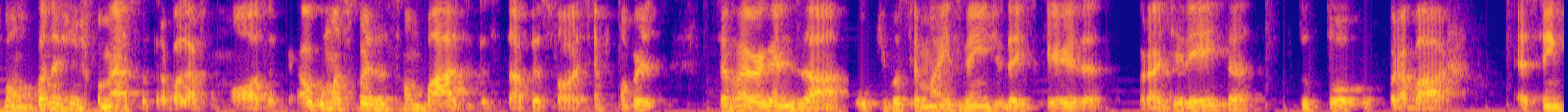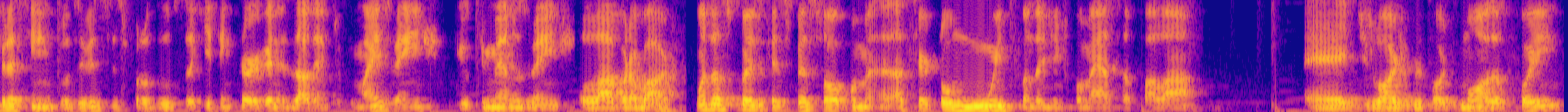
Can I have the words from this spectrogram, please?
Bom, quando a gente começa a trabalhar com moda, algumas coisas são básicas, tá, pessoal? É sempre conver... você vai organizar o que você mais vende da esquerda para a direita do topo para baixo. É sempre assim, inclusive esses produtos aqui tem que estar organizado entre o que mais vende e o que menos vende lá para baixo. Uma das coisas que esse pessoal acertou muito quando a gente começa a falar é, de loja virtual de moda foi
